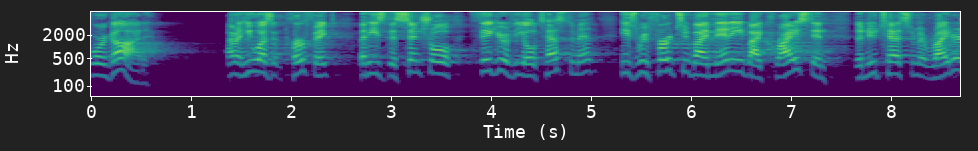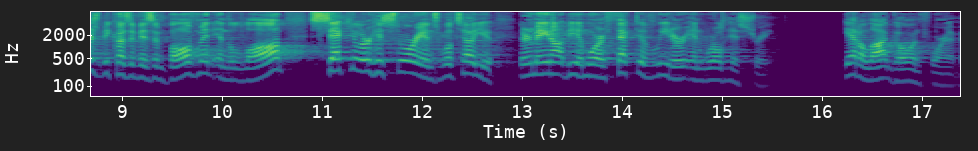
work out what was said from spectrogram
for God. I mean, he wasn't perfect, but he's the central figure of the Old Testament. He's referred to by many, by Christ and the New Testament writers, because of his involvement in the law. Secular historians will tell you there may not be a more effective leader in world history. He had a lot going for him.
